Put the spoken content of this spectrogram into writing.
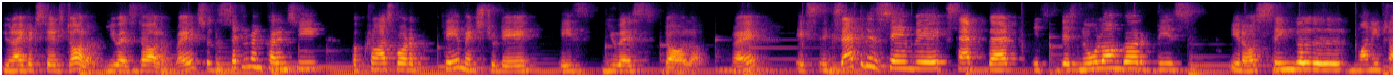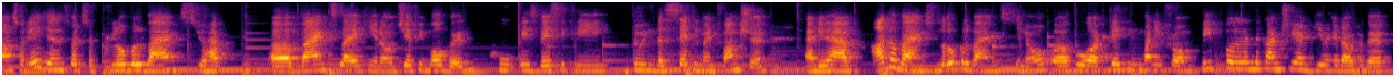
United States dollar, US dollar, right? So the settlement currency for cross-border payments today is US dollar, right? It's exactly the same way, except that it's there's no longer these you know single money transfer agents, but it's a global banks. You have uh, banks like you know JP Morgan, who is basically doing the settlement function, and you have other banks, local banks, you know, uh, who are taking money from people in the country and giving it out to their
